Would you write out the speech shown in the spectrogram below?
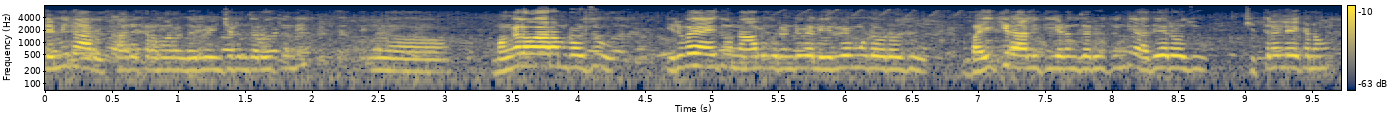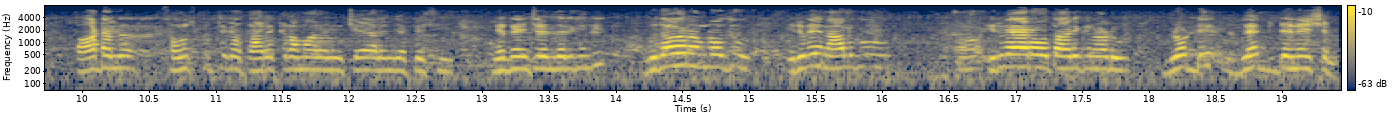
సెమినార్ కార్యక్రమాలు నిర్వహించడం జరుగుతుంది. మంగళవారం రోజు ఇరవై ఐదు నాలుగు రెండు వేల ఇరవై మూడవ రోజు బైక్ ర్యాలీ తీయడం జరుగుతుంది. అదే రోజు చిత్రలేఖనం పాటలు సాంస్కృతిక కార్యక్రమాలను చేయాలని చెప్పేసి నిర్ణయించడం జరిగింది. బుధవారం రోజు ఇరవై నాలుగు ఇరవై ఆరవ తారీఖు నాడు బ్లడ్ బ్లడ్ డొనేషన్.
